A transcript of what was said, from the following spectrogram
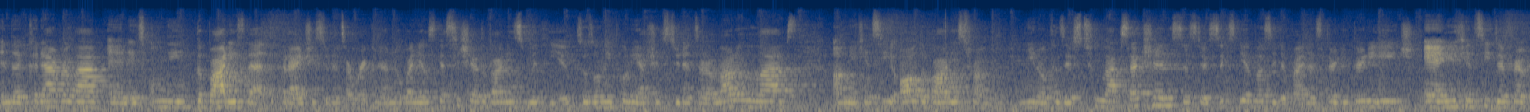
in the cadaver lab, and it's only the bodies that the podiatry students are working on. Nobody else gets to share the bodies with you, so it's only podiatric students that are allowed in the labs. Um, you can see all the bodies from, you know, because there's two lab sections. Since there's 60 of us, they divide us 30, 30 each. And you can see different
